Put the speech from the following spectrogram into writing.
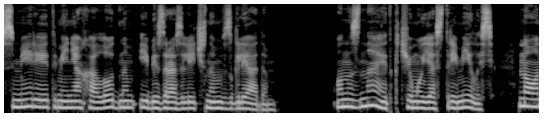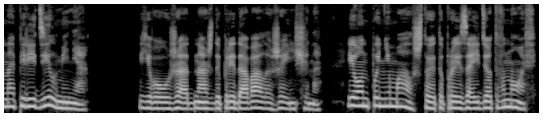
смеряет меня холодным и безразличным взглядом. Он знает, к чему я стремилась, но он опередил меня — его уже однажды предавала женщина, и он понимал, что это произойдет вновь.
